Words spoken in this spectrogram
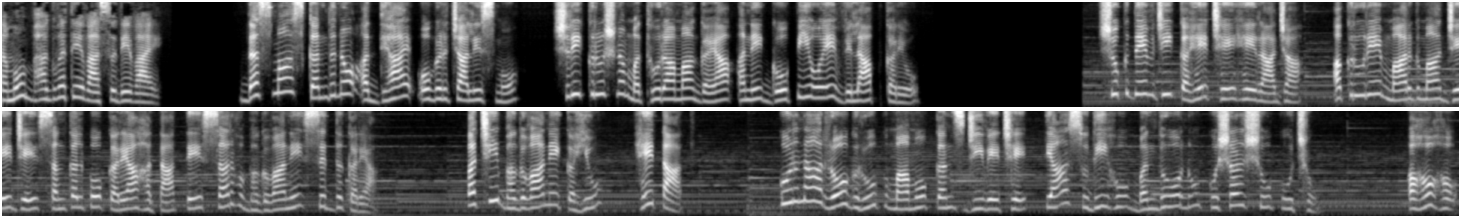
નમો ભગવતે વાસુદેવાય. દસમા સ્કંદનો અધ્યાય ઓગણચાલીસમો. શ્રીકૃષ્ણ મથુરામાં ગયા અને ગોપીઓએ વિલાપ કર્યો. શુકદેવજી કહે છે, હે રાજા, અક્રૂરે માર્ગમાં જે જે સંકલ્પો કર્યા હતા તે સર્વ ભગવાને સિદ્ધ કર્યા. પછી ભગવાને કહ્યું, હે તાત કુરના રોગ રૂપ મામો કંસ જીવે છે, ત્યાં સુધી હું બંધુઓનું કુશળ શું પૂછું? અહોહો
